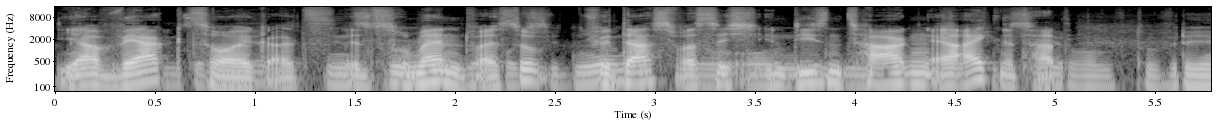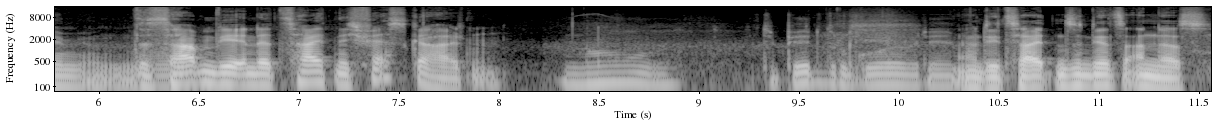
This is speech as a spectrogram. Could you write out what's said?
ja, Werkzeug, als Instrument, weißt du, für das, was sich in diesen Tagen ereignet hat. Das haben wir in der Zeit nicht festgehalten. Ja, die Zeiten sind jetzt anders.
